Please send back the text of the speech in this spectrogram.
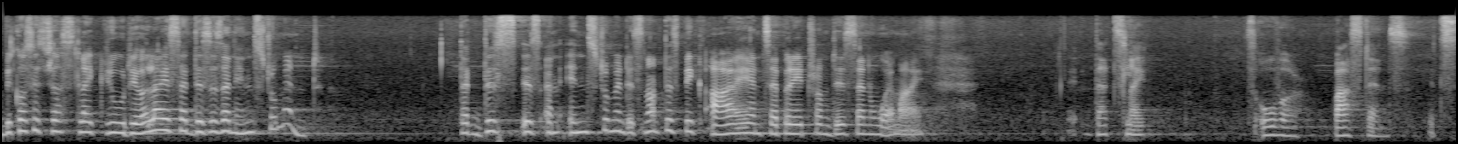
because it's just like you realize that this is an instrument. That this is an instrument, it's not this big I and separate from this and who am I. That's like, it's over, past tense. It's,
